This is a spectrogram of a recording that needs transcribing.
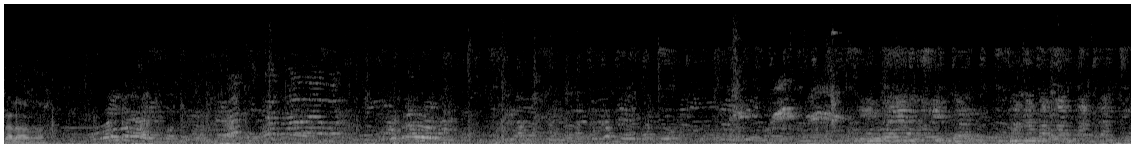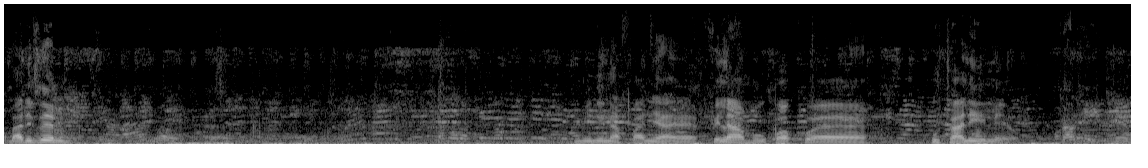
Salama. Habari zenu? Mimi ninafanya eh, filamu kwa, kwa eh, utalii leo. Eh,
